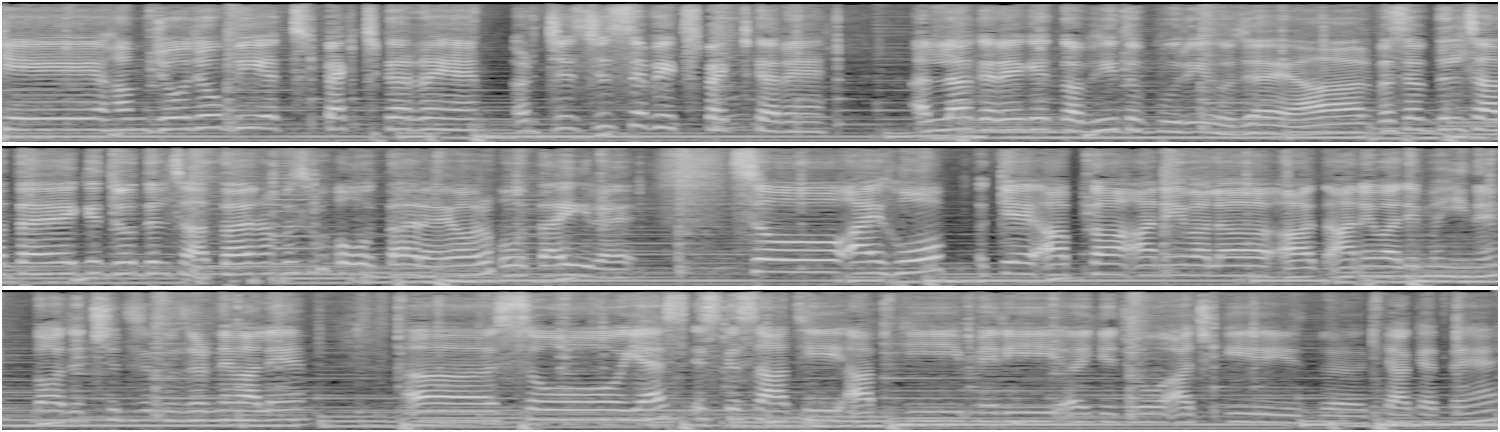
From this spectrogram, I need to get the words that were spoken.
कि हम जो जो भी एक्सपेक्ट कर रहे हैं और जिस जिस से भी एक्सपेक्ट कर रहे हैं, अल्लाह करे कि कभी तो पूरी हो जाए यार। बस अब दिल चाहता है कि जो दिल चाहता है ना, बस वो होता रहे और होता ही रहे। सो आई होप कि आपका आने वाला आने वाले महीने बहुत अच्छे से गुजरने वाले हैं। सो uh, यस so, yes, इसके साथ ही आपकी मेरी ये जो आज की क्या कहते हैं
